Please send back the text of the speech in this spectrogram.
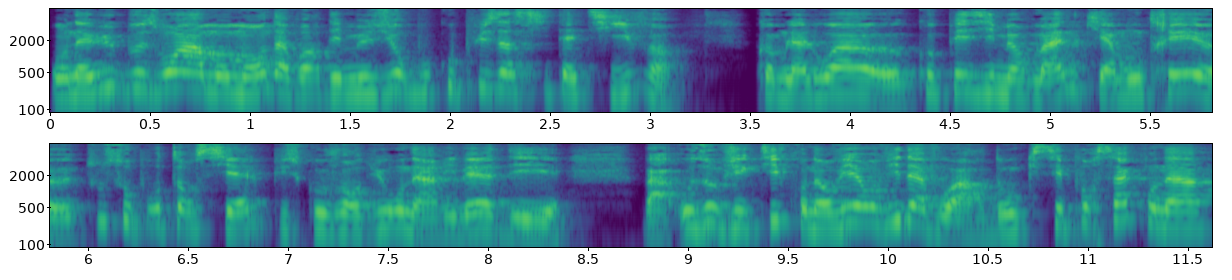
On a eu besoin à un moment d'avoir des mesures beaucoup plus incitatives, comme la loi euh, Copé-Zimmermann, qui a montré tout son potentiel, puisqu'aujourd'hui, on est arrivé à des, bah, aux objectifs qu'on avait envie d'avoir. Donc, c'est pour ça qu'on a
